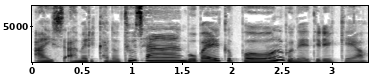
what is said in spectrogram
아이스 아메리카노 2잔 모바일 쿠폰 보내드릴게요.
